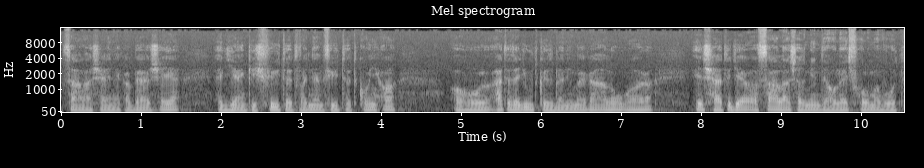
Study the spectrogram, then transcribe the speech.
szálláshelynek a belseje, egy ilyen kis fűtött vagy nem fűtött konyha, ahol, hát ez egy útközbeni megálló arra, és hát ugye a szállás az mindenhol egyforma volt,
